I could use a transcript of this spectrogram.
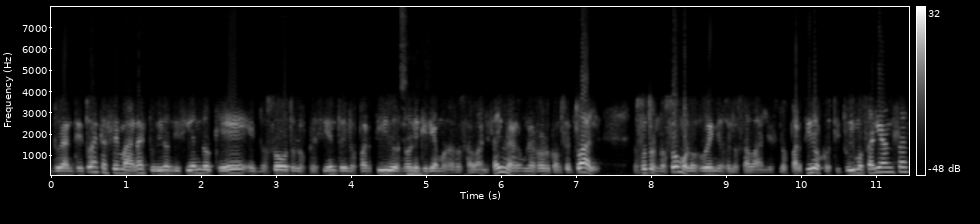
durante toda esta semana estuvieron diciendo que eh, nosotros, los presidentes de los partidos, no le queríamos dar los avales. Hay un error conceptual. Nosotros no somos los dueños de los avales. Los partidos constituimos alianzas,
